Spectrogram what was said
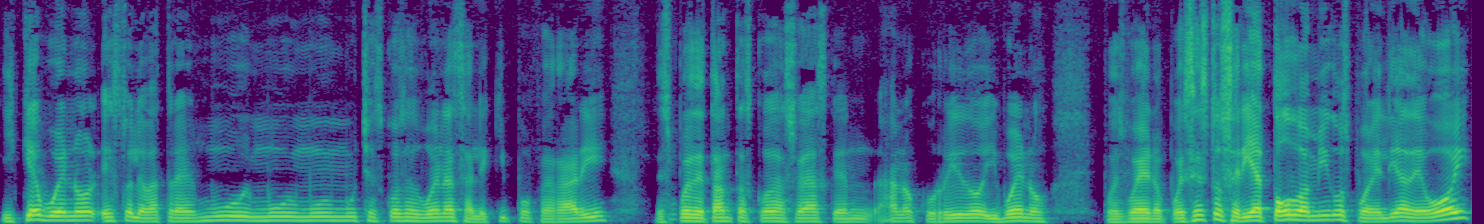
y qué bueno, esto le va a traer muy, muy, muy, muchas cosas buenas al equipo Ferrari después de tantas cosas feas que han, ocurrido y bueno, pues bueno, pues esto sería todo amigos por el día de hoy.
